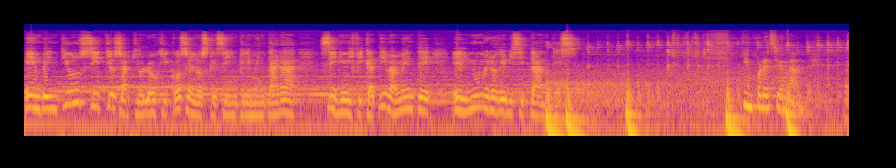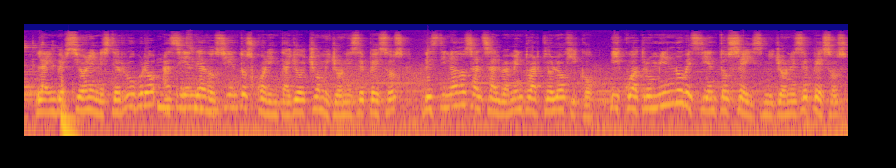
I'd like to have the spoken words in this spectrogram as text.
en 21 sitios arqueológicos en los que se incrementará significativamente el número de visitantes. Impresionante. La inversión en este rubro asciende a 248 millones de pesos destinados al salvamento arqueológico y 4.906 millones de pesos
